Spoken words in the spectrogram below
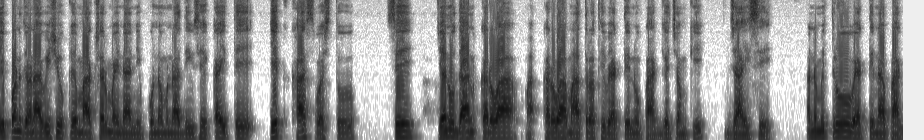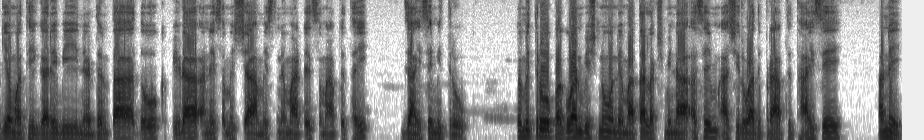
એ પણ જણાવીશું કે માક્ષર મહિનાની પૂનમના દિવસે કઈ તે એક ખાસ વસ્તુ છે, જેનું દાન કરવા કરવા માત્રથી વ્યક્તિનું ભાગ્ય ચમકી જાય છે. અને મિત્રો, વ્યક્તિના ભાગ્યમાંથી ગરીબી, નિર્ધનતા, દુઃખ, પીડા અને સમસ્યા હંમેશને માટે સમાપ્ત થઈ જાય છે મિત્રો. તો મિત્રો, ભગવાન વિષ્ણુ અને માતા લક્ષ્મીના અસીમ આશીર્વાદ પ્રાપ્ત થાય છે અને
